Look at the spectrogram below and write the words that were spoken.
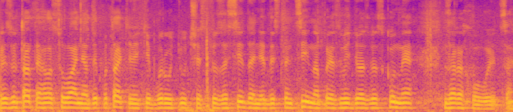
Результати голосування депутатів, які беруть участь у засіданні дистанційно без відеозв'язку, не зараховуються.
